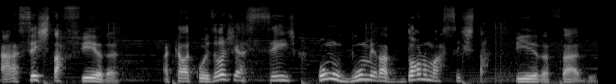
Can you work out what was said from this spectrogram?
A sexta-feira. Aquela coisa, hoje é seis. Como o boomer adora uma sexta-feira, sabe?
